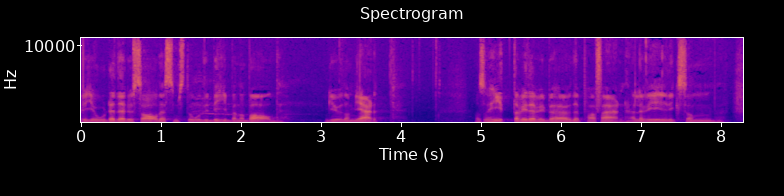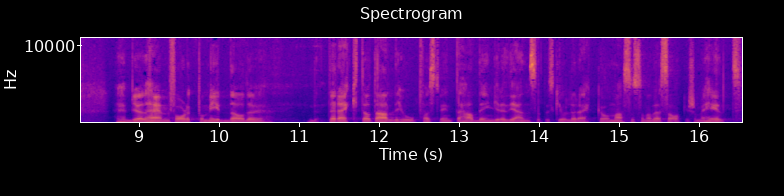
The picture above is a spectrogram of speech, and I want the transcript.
vi gjorde det du sa, det som stod i Bibeln och bad Gud om hjälp. Och så hittade vi det vi behövde på affären. Eller vi liksom bjöd hem folk på middag och det, det räckte åt allihop fast vi inte hade ingrediens att det skulle räcka. Och massor sådana där saker som är helt...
